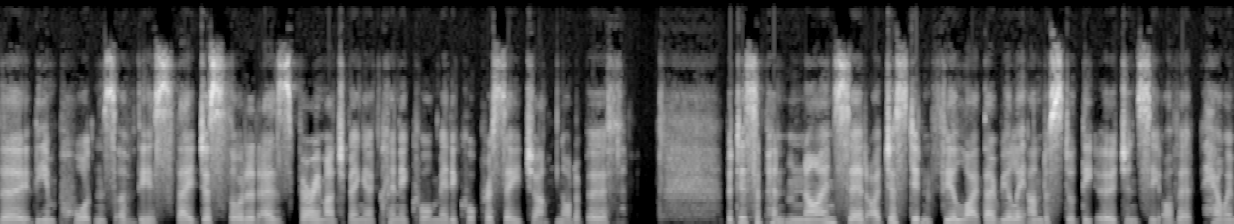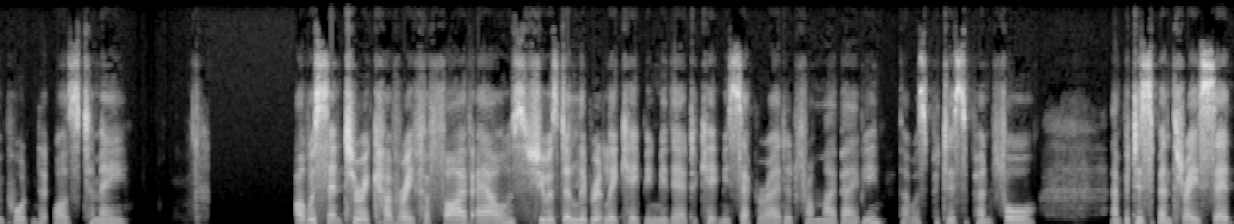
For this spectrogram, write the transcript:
the, the importance of this. They just thought it as very much being a clinical medical procedure, not a birth. Participant nine said, I just didn't feel like they really understood the urgency of it, how important it was to me. I was sent to recovery for five hours. She was deliberately keeping me there to keep me separated from my baby. That was participant four. And participant three said,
